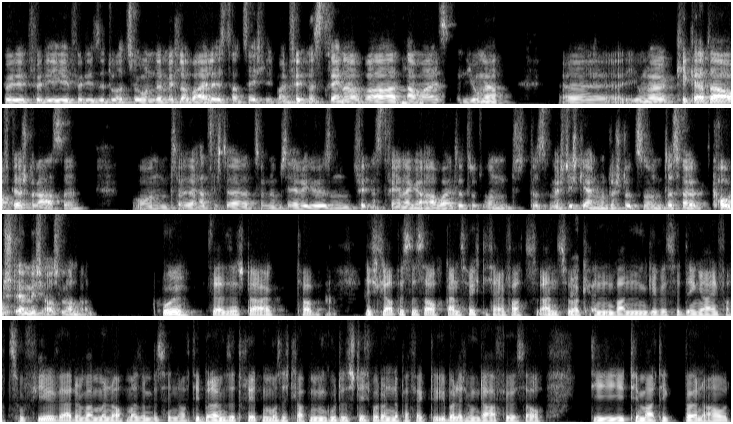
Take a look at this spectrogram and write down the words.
für die, für, die, für die Situation, denn mittlerweile ist tatsächlich mein Fitnesstrainer, war mhm. damals ein junger, äh, junger Kicker da auf der Straße, und äh, hat sich da zu einem seriösen Fitnesstrainer gearbeitet und das möchte ich gerne unterstützen und deshalb coacht er mich aus London. Cool, sehr, sehr stark. Top. Ich glaube, es ist auch ganz wichtig, einfach zu, anzuerkennen, wann gewisse Dinge einfach zu viel werden und wann man auch mal so ein bisschen auf die Bremse treten muss. Ich glaube, ein gutes Stichwort und eine perfekte Überleitung dafür ist auch die Thematik Burnout.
